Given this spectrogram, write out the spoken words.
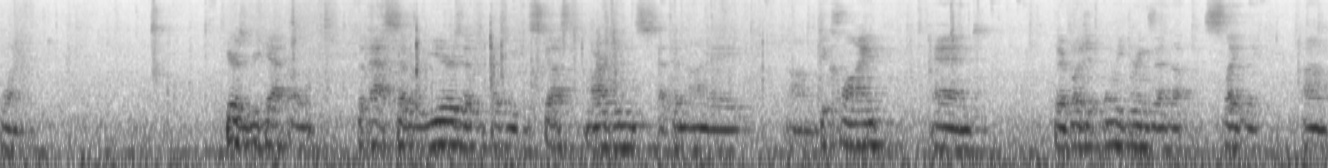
twenty. Here's a recap of the past several years, as as we discussed, margins have been on a um, decline, and their budget only brings that up slightly. Um,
